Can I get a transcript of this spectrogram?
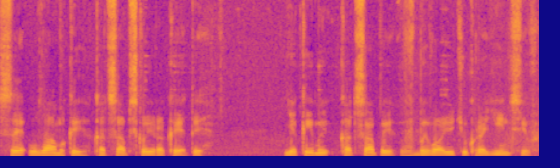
Це уламки кацапської ракети, якими кацапи вбивають українців.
